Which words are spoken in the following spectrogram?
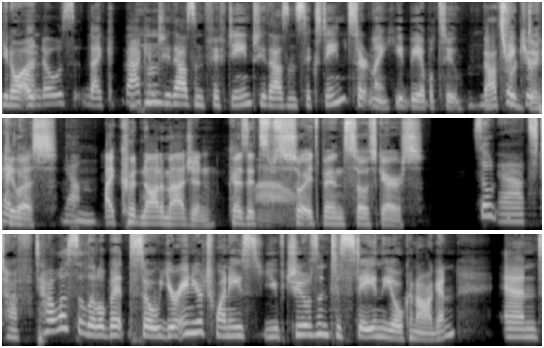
you know, a- Condos, like back in mm-hmm. 2015, 2016, certainly you'd be able to. Mm-hmm. That's Take your pick. ridiculous. Yeah. Mm-hmm. I could not imagine because it's Wow. so it's been so scarce. So yeah, it's tough. tell us a little bit. So you're in your 20s, you've chosen to stay in the Okanagan, and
